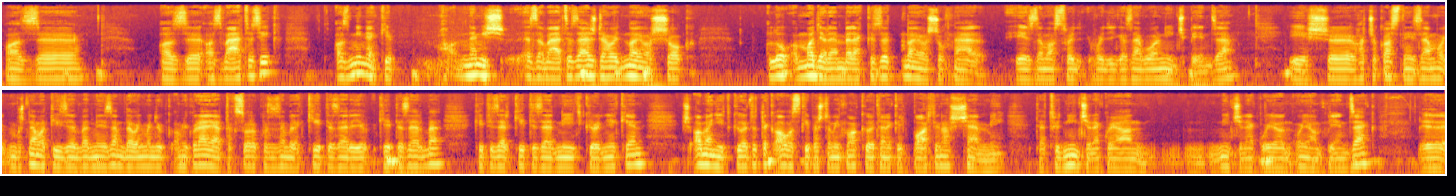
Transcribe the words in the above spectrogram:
az, az, az változik. Az mindenképp, ha nem is ez a változás, de hogy nagyon sok a magyar emberek között nagyon soknál érzem azt, hogy, hogy igazából nincs pénze, és ha csak azt nézem, hogy most nem a tíz évben nézem, de hogy mondjuk amikor eljártak szórakozni az emberek 2000 év, 2000-ben, 2000-2004 környékén, és amennyit költöttek, ahhoz képest, amit ma költenek egy partin, az semmi. Tehát, hogy nincsenek olyan, nincsenek olyan, olyan pénzek ö,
